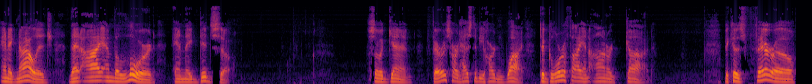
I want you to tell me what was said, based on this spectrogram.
and acknowledge that I am the Lord, and they did so. So again, Pharaoh's heart has to be hardened. Why? To glorify and honor God. Because Pharaoh,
